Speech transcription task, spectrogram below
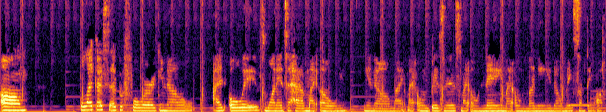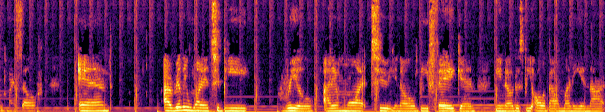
Um, well, like I said before, you know, I always wanted to have my own, you know, my my own business, my own name, my own money, you know, make something off of myself. And I really wanted to be real. I didn't want to, you know, be fake and, you know, just be all about money and not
